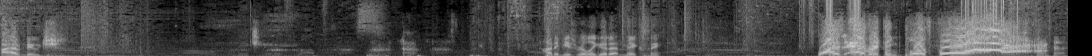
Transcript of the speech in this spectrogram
I have nooch. Honeybee's really good at mixing. Why is everything plus four?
